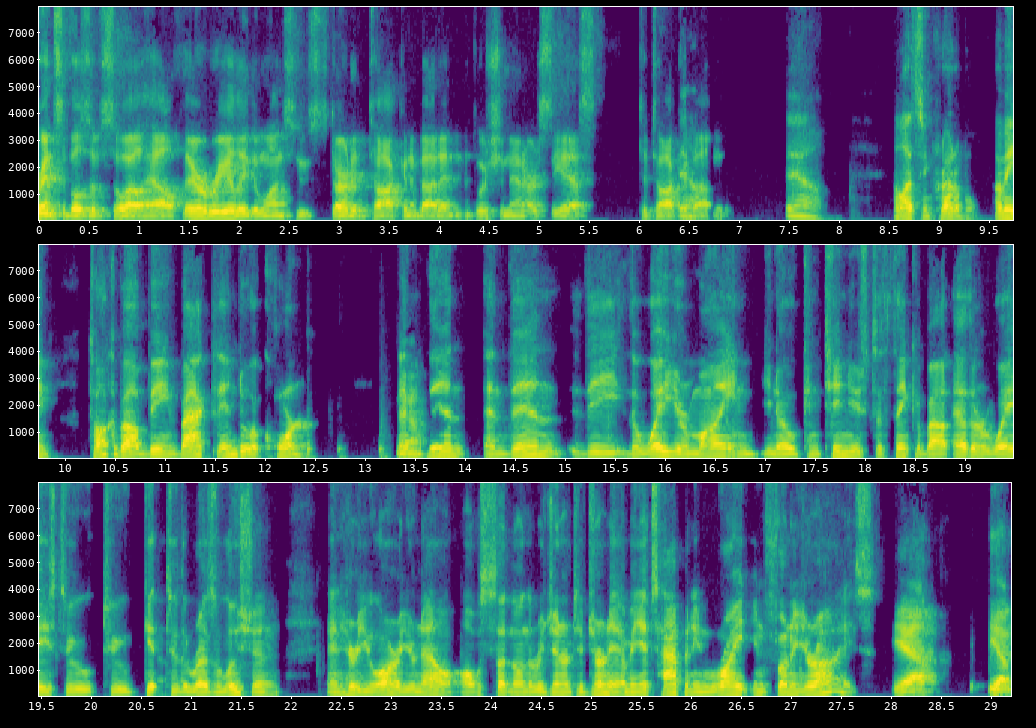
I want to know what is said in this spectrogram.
principles of soil health. They're really the ones who started talking about it and pushing NRCS to talk yeah. about it. Yeah. Oh, that's incredible. I mean, talk about being backed into a corner. And yeah. then and then the the way your mind, you know, continues to think about other ways to to get to the resolution and here you are you're now all of a sudden on the regenerative journey i mean it's happening right in front of your eyes yeah yeah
